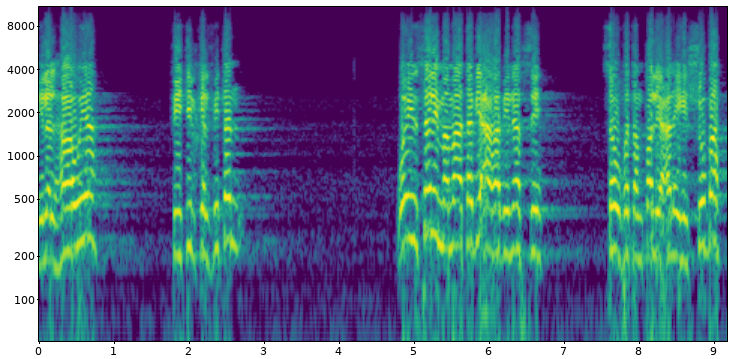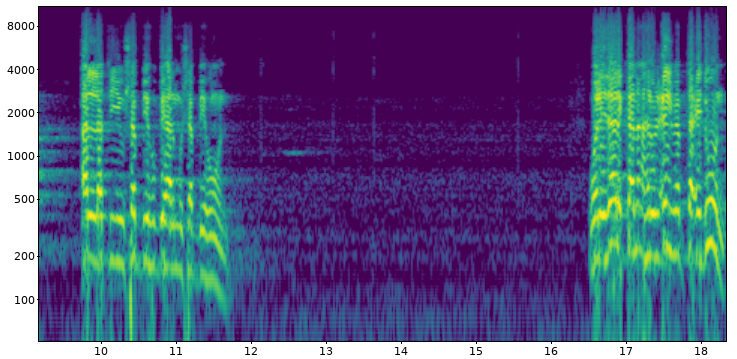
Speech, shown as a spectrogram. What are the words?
إلى الهاوية في تلك الفتن وإن سلم ما تبعها بنفسه سوف تنطلي عليه الشبه التي يشبه بها المشبهون. ولذلك كان أهل العلم يبتعدون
